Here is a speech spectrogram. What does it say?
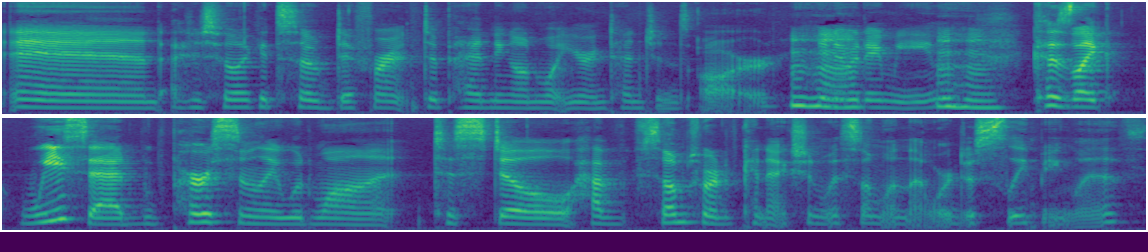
And I just feel like it's so different depending on what your intentions are. You know Mhm. what I mean? hmm Cuz like we said we personally would want to still have some sort of connection with someone that we're just sleeping with.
